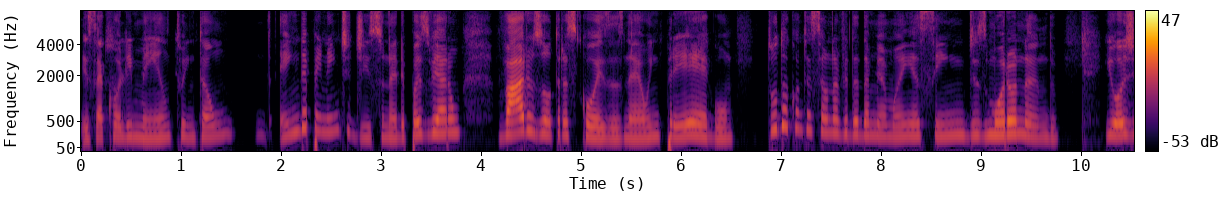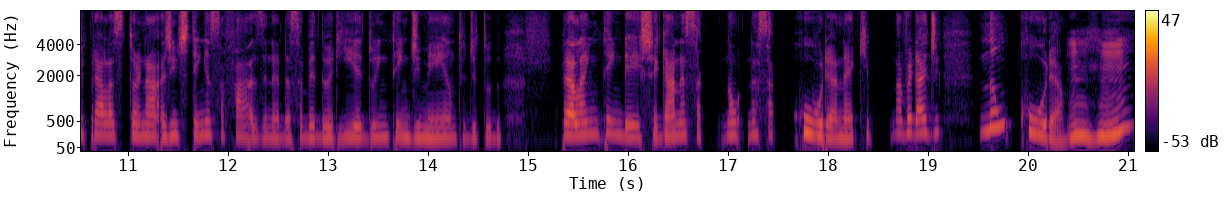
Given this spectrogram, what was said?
esse acolhimento. Então, independente disso, né? Depois vieram várias outras coisas, né? O emprego, tudo aconteceu na vida da minha mãe assim, desmoronando. E hoje para ela se tornar, a gente tem essa fase, né, da sabedoria, do entendimento, de tudo. Para ela entender, chegar nessa, nessa cura, né? Que na verdade não cura. Uhum.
